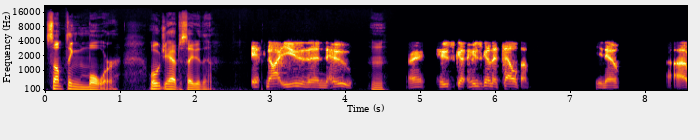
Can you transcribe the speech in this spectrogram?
something more, what would you have to say to them? If not you, then who? Hmm. Right? Who's go- who's going to tell them? you know, uh,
